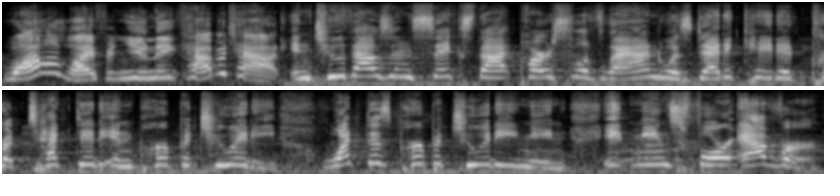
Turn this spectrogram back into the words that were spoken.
wildlife and unique habitat. In 2006, that parcel of land was dedicated protected in perpetuity. What does perpetuity mean? It means forever.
